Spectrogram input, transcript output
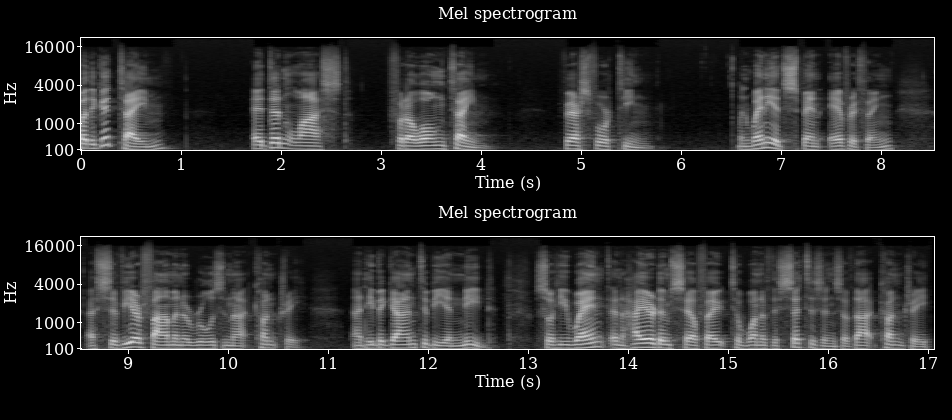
But the good time, it didn't last for a long time. Verse 14 And when he had spent everything, a severe famine arose in that country, and he began to be in need. So he went and hired himself out to one of the citizens of that country,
